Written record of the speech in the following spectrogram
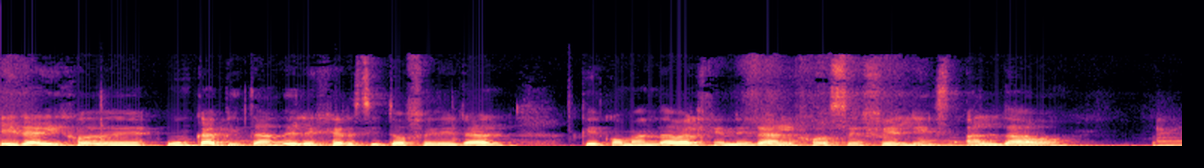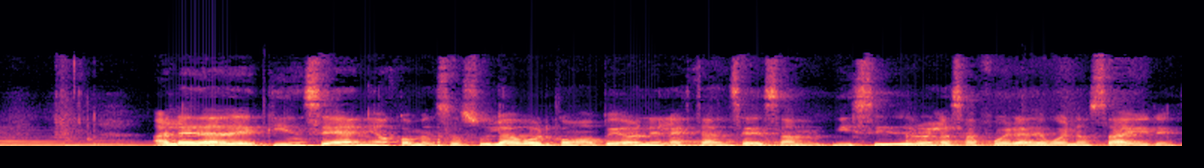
era hijo de un capitán del ejército federal que comandaba el general José Félix Aldao. A la edad de 15 años comenzó su labor como peón en la estancia de San Isidro en las afueras de Buenos Aires.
